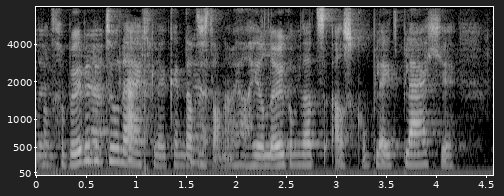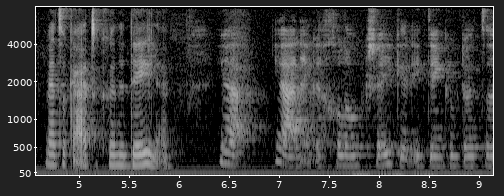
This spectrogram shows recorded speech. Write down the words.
leuk. wat gebeurde Ja. er toen eigenlijk? En dat Ja. is dan wel heel leuk om dat als compleet plaatje met elkaar te kunnen delen. Ja, ja, nee, dat geloof ik zeker. Ik denk ook dat, eh,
